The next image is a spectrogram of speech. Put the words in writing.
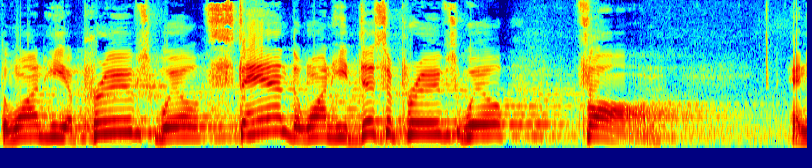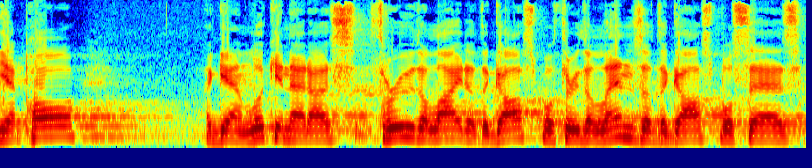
The one he approves will stand, the one he disapproves will fall. And yet Paul again looking at us through the light of the gospel, through the lens of the gospel says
